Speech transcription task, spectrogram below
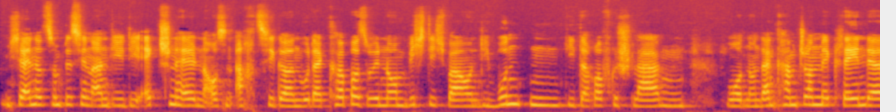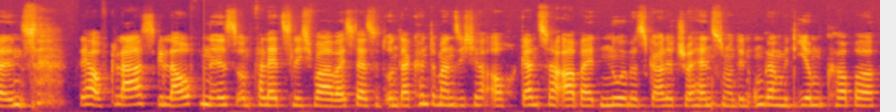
mich erinnert so ein bisschen an die, die Actionhelden aus den 80ern, wo der Körper so enorm wichtig war und die Wunden, die darauf geschlagen wurden. Und dann kam John McClane, der ins, der auf Glas gelaufen ist und verletzlich war, weißt du, und da könnte man sich ja auch ganz erarbeiten, nur über Scarlett Johansson und den Umgang mit ihrem Körper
